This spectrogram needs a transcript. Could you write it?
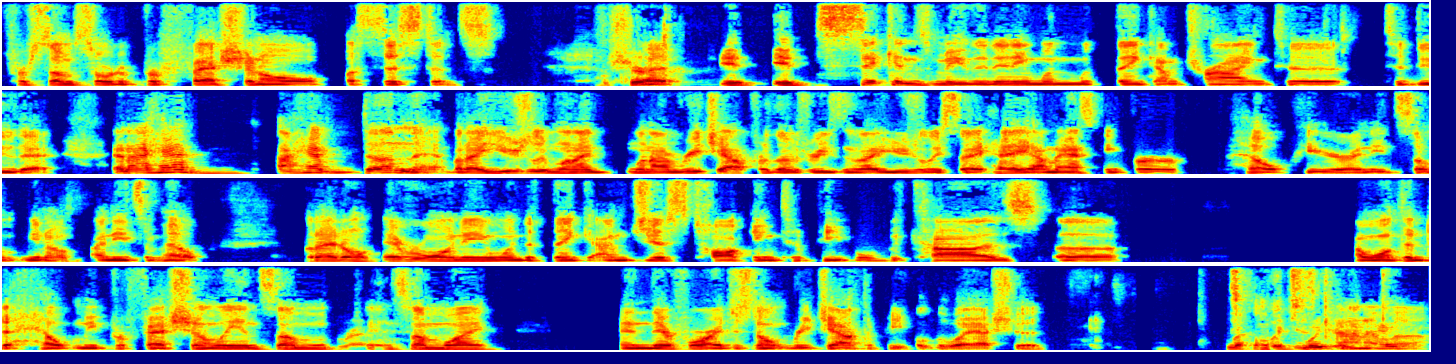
for some sort of professional assistance. Sure. Uh, it it sickens me that anyone would think I'm trying to to do that. And I have I have done that, but I usually when I when I reach out for those reasons, I usually say, "Hey, I'm asking for help here. I need some, you know, I need some help." But I don't ever want anyone to think I'm just talking to people because uh, I want them to help me professionally in some right. in some way and therefore I just don't reach out to people the way I should, right. which is kind of a,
